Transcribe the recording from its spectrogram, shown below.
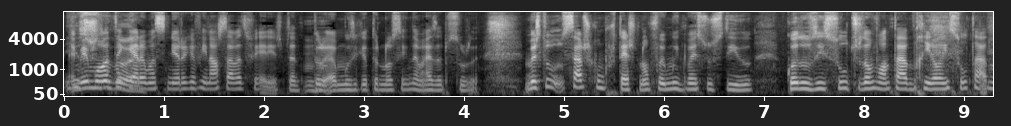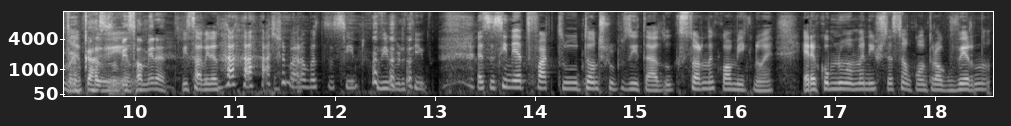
e É mesmo ontem que era uma senhora que afinal estava de férias, portanto Uhum. a música tornou-se ainda mais absurda. Mas tu sabes que um protesto não foi muito bem sucedido quando os insultos dão vontade de rir ao insultado, não Foi é? o caso do vice-almirante. Vice-almirante, chamaram-me assassino, que divertido. Assassino é de facto tão despropositado que se torna cómico, não é? Era como numa manifestação contra o governo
